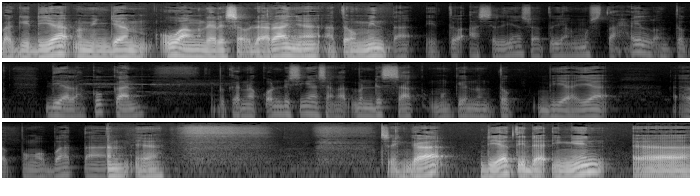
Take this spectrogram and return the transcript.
Bagi dia meminjam uang dari saudaranya atau minta itu aslinya suatu yang mustahil untuk dia lakukan. Tapi karena kondisinya sangat mendesak mungkin untuk biaya eh, pengobatan ya. Sehingga dia tidak ingin eh,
